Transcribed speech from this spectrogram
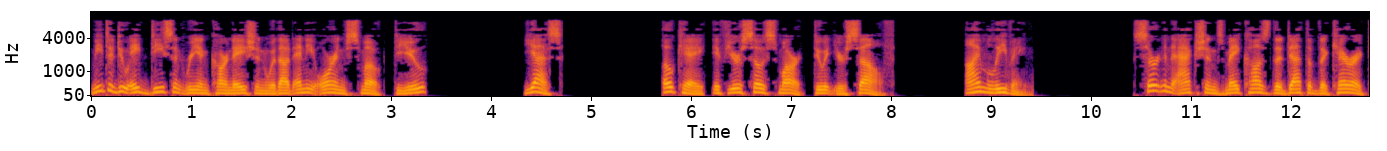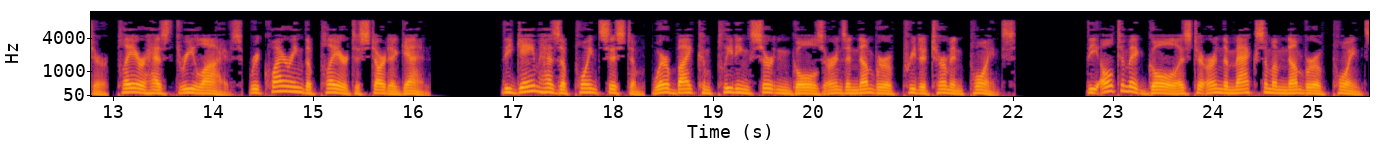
me to do a decent reincarnation without any orange smoke, do you? Yes. Okay, if you're so smart, do it yourself. I'm leaving. Certain actions may cause the death of the character player has three lives, requiring the player to start again. The game has a point system, whereby completing certain goals earns a number of predetermined points. The ultimate goal is to earn the maximum number of points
